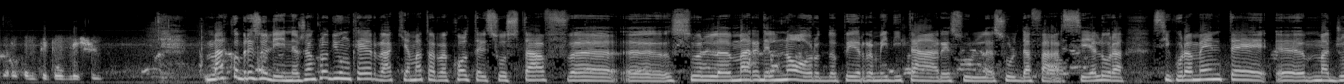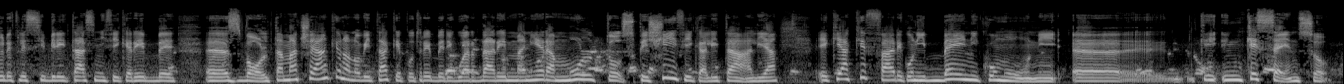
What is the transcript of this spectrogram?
per i conti pubblici. Marco Bresolin, Jean-Claude Juncker ha chiamato a raccolta il suo staff eh, eh, sul mare del nord per meditare sul, sul da farsi. Allora sicuramente eh, maggiore flessibilità significherebbe eh, svolta, ma c'è anche una novità che potrebbe riguardare in maniera molto specifica l'Italia e che ha a che fare con i beni comuni. Eh, in che senso?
